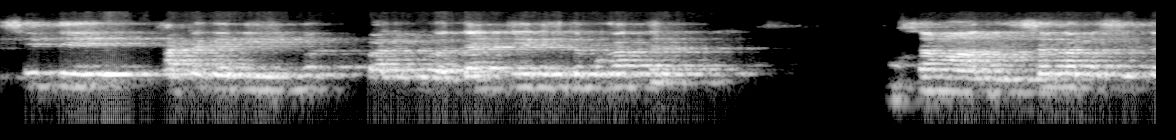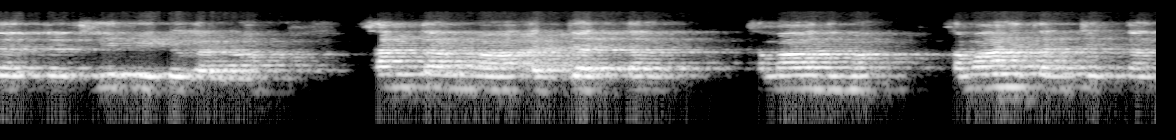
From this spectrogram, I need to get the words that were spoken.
සිතේ හට ගැනීම බලනවා දැන් තියෙන හිත මොකද්ද? සමාධි. ඉස්සලම සිතට සිහි පිටු කරනවා සන්තන්වා අජ්ජත්තං සමාධිම සමාහිතං චිත්තං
